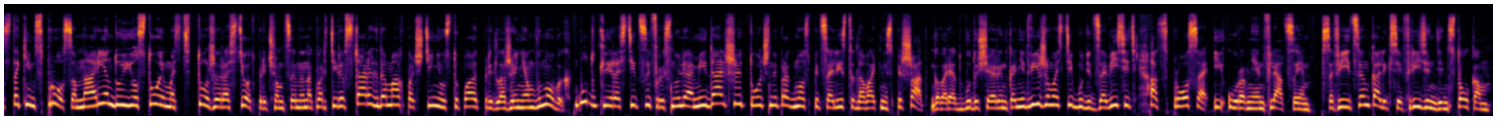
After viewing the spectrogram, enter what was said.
Только с таким спросом на аренду ее стоимость тоже растет. Причем цены на квартиры в старых домах почти не уступают предложениям в новых. Будут ли расти цифры с нулями и дальше, точный прогноз специалисты давать не спешат. Говорят, будущее рынка недвижимости будет зависеть от спроса и уровня инфляции. София Ценко, Алексей Фризин. День с толком.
